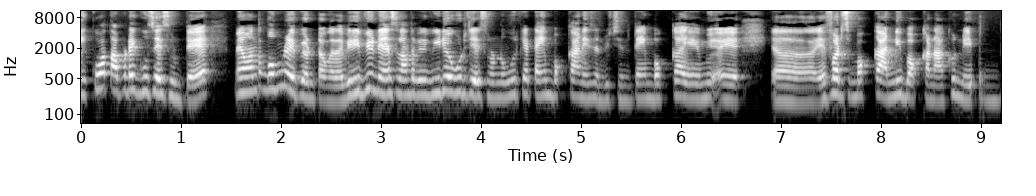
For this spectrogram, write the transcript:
ఈ కోత అప్పుడే కూసేసి ఉంటే మేమంతా గమ్మున అయిపోయి ఉంటాం కదా రివ్యూ అసలు అంత వీడియో కూడా చేసిన. ఊరికే టైం బొక్క అనేసి అనిపించింది. టైం బొక్క ఏమి ఎఫర్ట్స్ బొక్క అన్ని బొక్క నాకు నే పెద్ద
